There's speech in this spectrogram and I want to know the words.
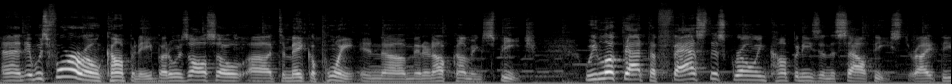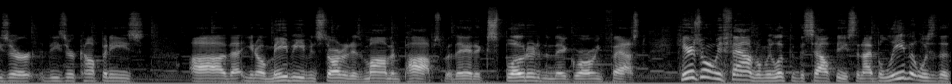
And it was for our own company, but it was also uh, to make a point in, um, in an upcoming speech. We looked at the fastest growing companies in the Southeast, right? These are, these are companies uh, that, you know, maybe even started as mom and pops, but they had exploded and they're growing fast. Here's what we found when we looked at the Southeast, and I believe it was the,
